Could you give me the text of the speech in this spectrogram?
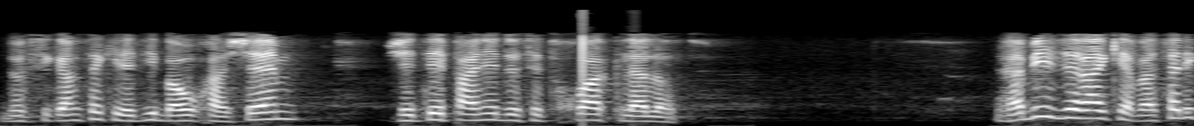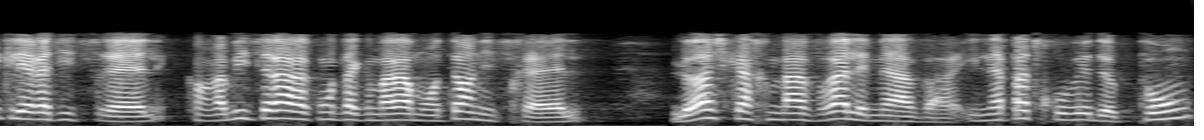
Donc c'est comme ça qu'il a dit, Baruch Hashem, j'étais épargné de ces trois klalotes. Rabbi Zera qui va salik Israël, quand Rabbi Zera raconte la Gemara montée en Israël, le Mavra le Me'avar, il n'a pas trouvé de pont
